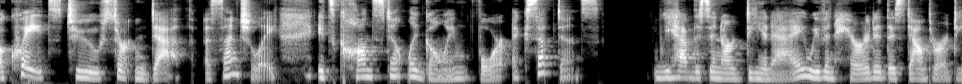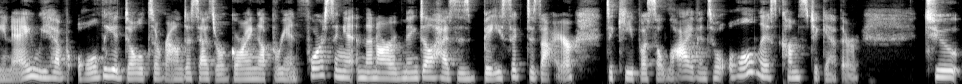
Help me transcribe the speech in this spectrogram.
equates to certain death essentially it's constantly going for acceptance we have this in our DNA. We've inherited this down through our DNA. We have all the adults around us as we're growing up reinforcing it. And then our amygdala has this basic desire to keep us alive. And so all this comes together to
